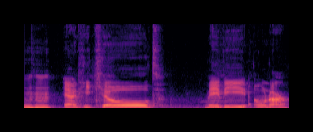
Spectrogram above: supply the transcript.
Mm-hmm. and he killed maybe Onar.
